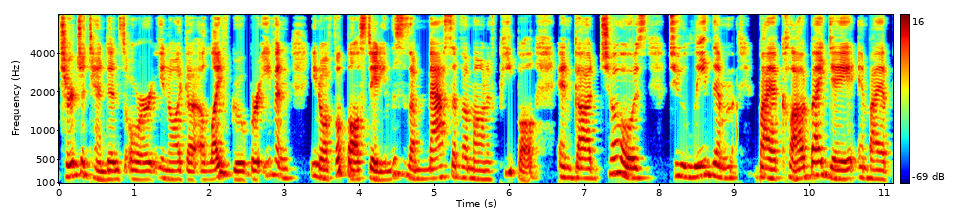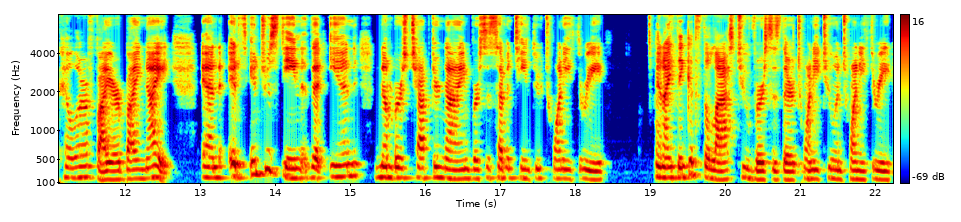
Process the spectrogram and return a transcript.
church attendance or, you know, like a, a life group or even, you know, a football stadium. This is a massive amount of people. And God chose to lead them by a cloud by day and by a pillar of fire by night. And it's interesting that in Numbers chapter 9, verses 17 through 23, and I think it's the last two verses there, 22 and 23.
